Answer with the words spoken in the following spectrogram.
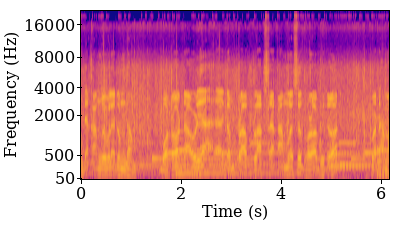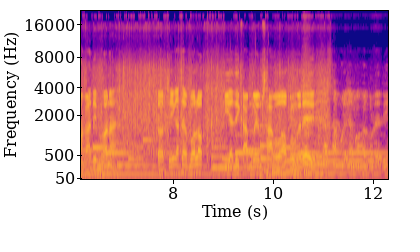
এতিয়া কাম কৰিবলৈ ধুমধাম। বতৰ ডাৱৰীয়া, একদম পূৰা প্লাষ্টাৰ কাম লৈছোঁ ঘৰৰ ভিতৰত। পূৰা ধামাকা দিম, হয় নহয়? তো ঠিক আছে, ব'লক, কি আজি কাম কৰিম চাব আপোনালোকে দেই। চাপৰি আমাৰ হৈ গ'ল ৰেডি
